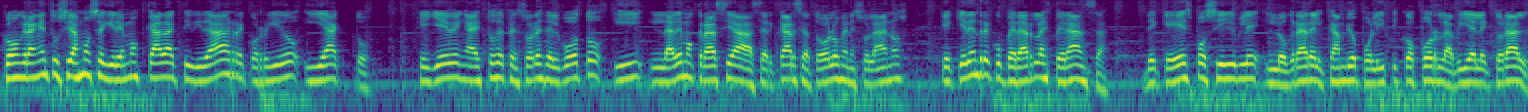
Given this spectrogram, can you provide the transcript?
Con gran entusiasmo seguiremos cada actividad, recorrido y acto que lleven a estos defensores del voto y la democracia a acercarse a todos los venezolanos que quieren recuperar la esperanza de que es posible lograr el cambio político por la vía electoral.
